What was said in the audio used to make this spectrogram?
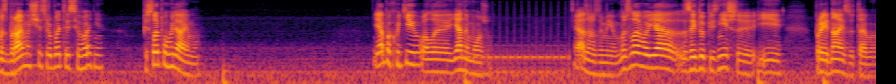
Ми збираємось щось робити сьогодні? Пішли погуляємо. Я би хотів, але я не можу. Я зрозумів. Можливо, я зайду пізніше і приєднаюсь до тебе.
